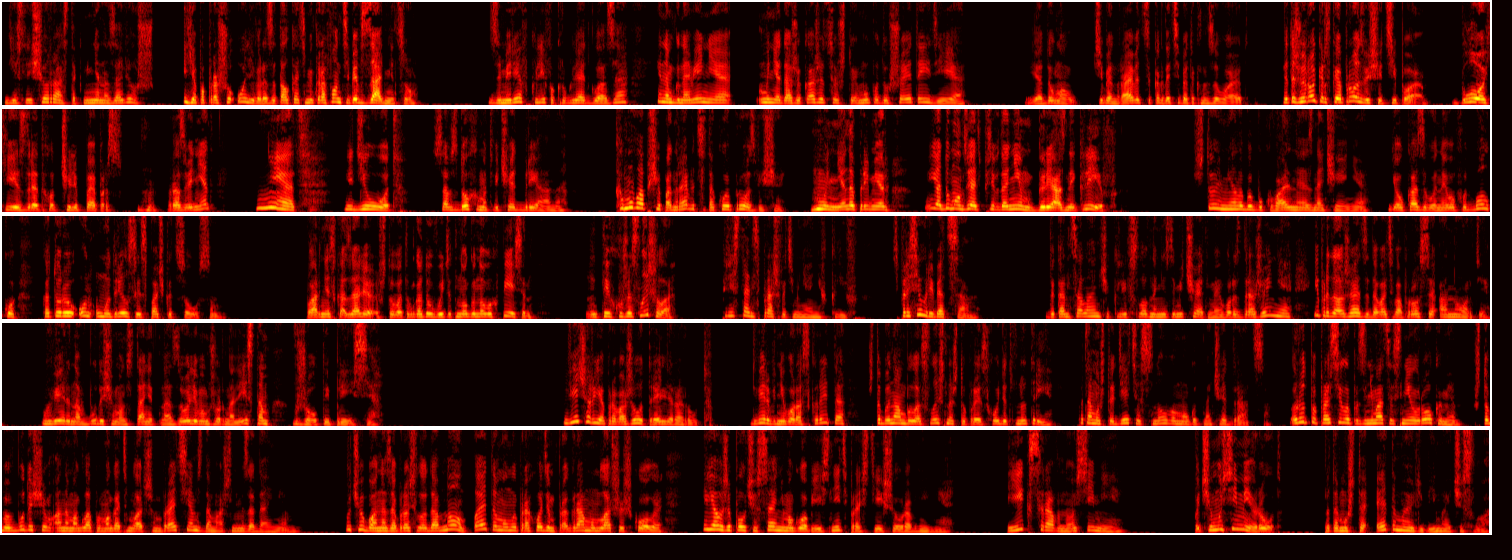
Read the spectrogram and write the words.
Если еще раз так меня назовешь, я попрошу Оливера затолкать микрофон тебе в задницу. Замерев, Клифф округляет глаза, и на мгновение мне даже кажется, что ему по душе эта идея. Я думал, Тебе нравится, когда тебя так называют? Это же рокерское прозвище, типа Блохи из Red Hot Chili Peppers. Разве нет? Нет, идиот, со вздохом отвечает Бриана. Кому вообще понравится такое прозвище? Мне, например. Я думал взять псевдоним «Грязный Клифф». Что имело бы буквальное значение. Я указываю на его футболку, которую он умудрился испачкать соусом. Парни сказали, что в этом году выйдет много новых песен. Ты их уже слышала? Перестань спрашивать меня о них, Клифф. Спроси у ребят сам. До конца ланча Клифф словно не замечает моего раздражения и продолжает задавать вопросы о Норде. Уверена, в будущем он станет назойливым журналистом в желтой прессе. Вечер я провожу у трейлера Рут. Дверь в него раскрыта, чтобы нам было слышно, что происходит внутри, потому что дети снова могут начать драться. Рут попросила позаниматься с ней уроками, чтобы в будущем она могла помогать младшим братьям с домашним заданием. Учебу она забросила давно, поэтому мы проходим программу младшей школы, и я уже полчаса не могу объяснить простейшее уравнение. x равно 7. Почему 7, Рут? Потому что это мое любимое число.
